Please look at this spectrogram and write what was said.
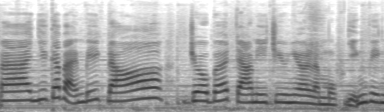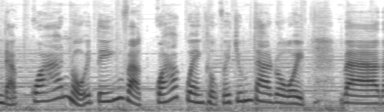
Và như các bạn biết đó, Robert Downey Jr. là một diễn viên đã quá nổi tiếng và quá quen thuộc với chúng ta rồi. Và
